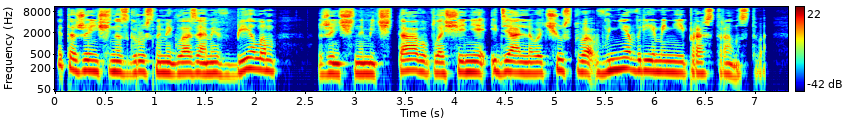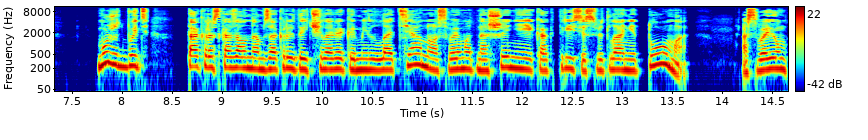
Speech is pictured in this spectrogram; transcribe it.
эта женщина с грустными глазами в белом, женщина-мечта, воплощение идеального чувства вне времени и пространства. Может быть, так рассказал нам закрытый человек Эмиль Латяну о своем отношении к актрисе Светлане Тома, о своем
